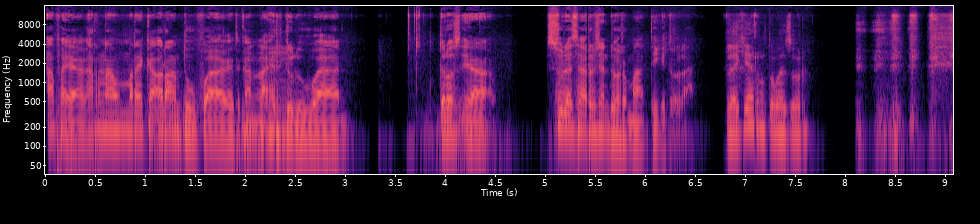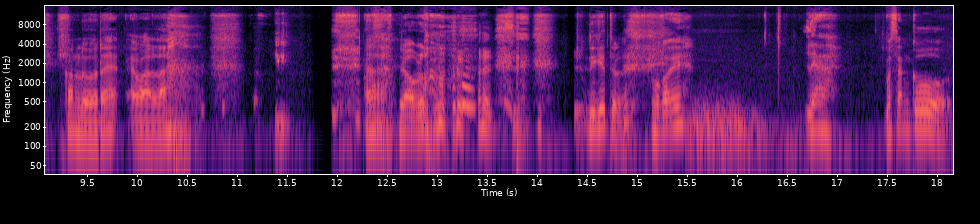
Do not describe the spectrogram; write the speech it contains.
apa ya karena mereka orang tua gitu kan lahir Hmm. duluan. Terus ya sudah seharusnya dihormati gitu lah Lagi orang tua sur. kan lo rek eh, wala. Ah, ya Allah. Gitu lah. Pokoknya ya pesanku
